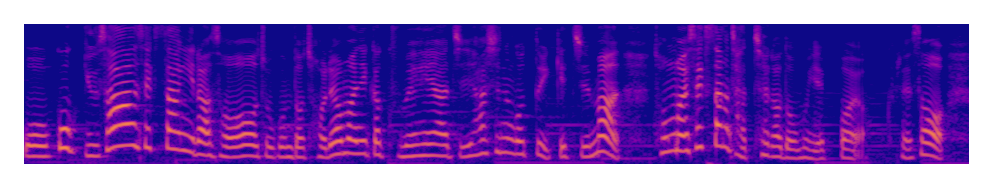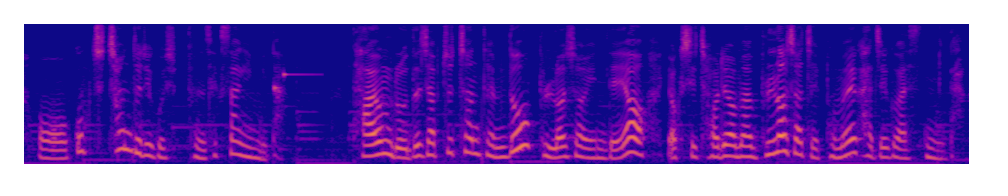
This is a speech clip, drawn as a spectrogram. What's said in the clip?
뭐 꼭 유사한 색상이라서 조금 더 저렴하니까 구매해야지 하시는 것도 있겠지만 정말 색상 자체가 너무 예뻐요. 그래서 어, 꼭 추천드리고 싶은 색상입니다. 다음 로드샵 추천템도 블러셔인데요. 역시 저렴한 블러셔 제품을 가지고 왔습니다.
